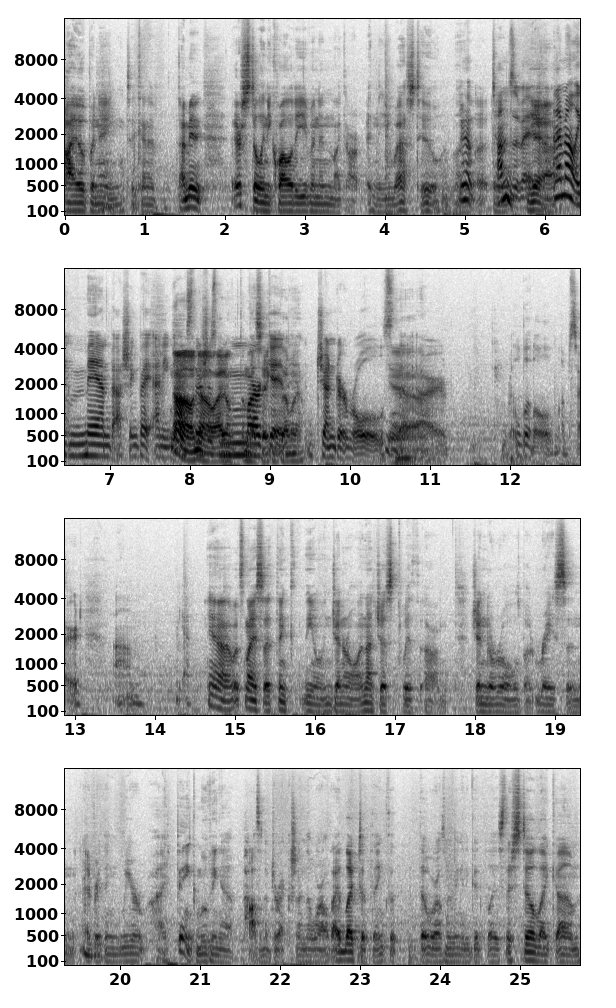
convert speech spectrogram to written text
eye-opening to kind of. I mean, there's still inequality even in like our in the U.S. too. Like, yeah, uh, tons of it. Yeah. And I'm not like man bashing by any means. No, There's no, just I don't- marked that gender roles that Yeah. are a little absurd. Um, yeah. Yeah, it's nice. I think you know in general, and not just with um, gender roles, but race and Mm-hmm. everything. We are, I think, moving a positive direction in the world. I'd like to think that the world's moving in a good place. There's still like um,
